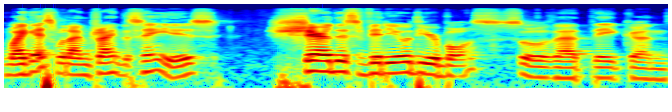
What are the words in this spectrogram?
Well, I guess what I'm trying to say is share this video to your boss so that they can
